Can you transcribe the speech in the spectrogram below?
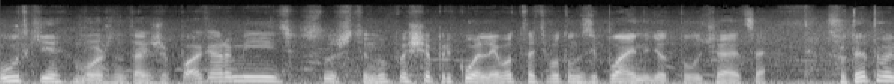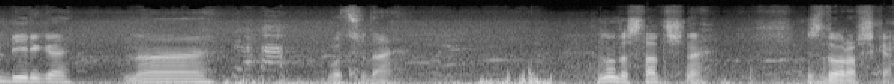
Утки можно также покормить. Слушайте, ну вообще прикольно. И вот, кстати, вот он зиплайн идет, получается, с вот этого берега на вот сюда. Ну, достаточно здоровско.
